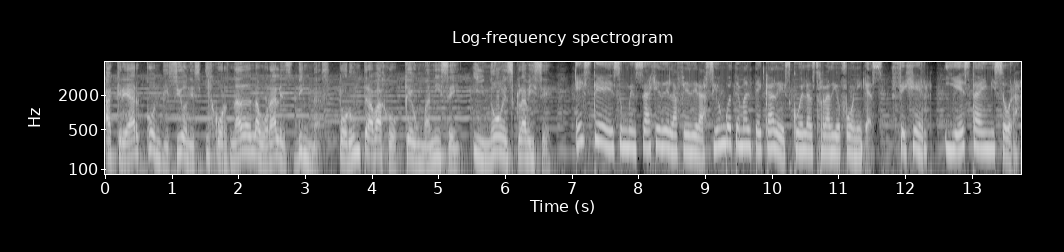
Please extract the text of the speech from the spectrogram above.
a crear condiciones y jornadas laborales dignas por un trabajo que humanice y no esclavice. Este es un mensaje de la Federación Guatemalteca de Escuelas Radiofónicas, FEGER, y esta emisora.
